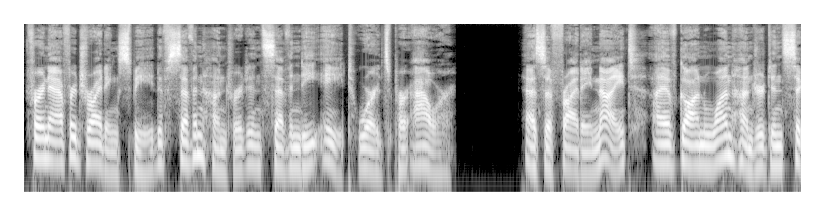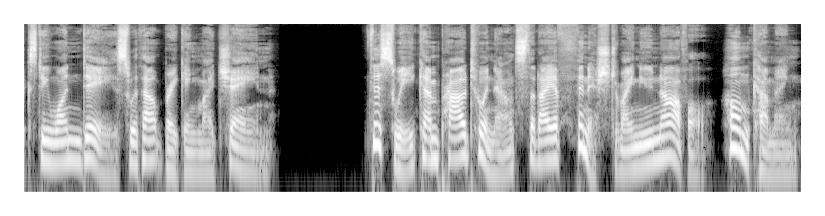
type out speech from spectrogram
for an average writing speed of 778 words per hour. As of Friday night, I have gone 161 days without breaking my chain. This week, I'm proud to announce that I have finished my new novel, Homecoming.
